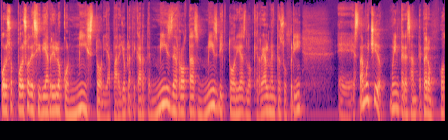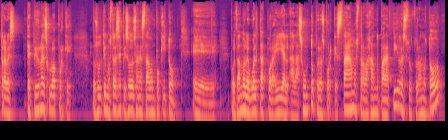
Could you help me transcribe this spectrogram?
Por eso, por eso decidí abrirlo con mi historia, para yo platicarte mis derrotas, mis victorias, lo que realmente sufrí. Eh, está muy chido, muy interesante, pero otra vez, te pido una disculpa porque los últimos tres episodios han estado un poquito, eh, pues dándole vuelta por ahí al, asunto, pero es porque estábamos trabajando para ti, reestructurando todo.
